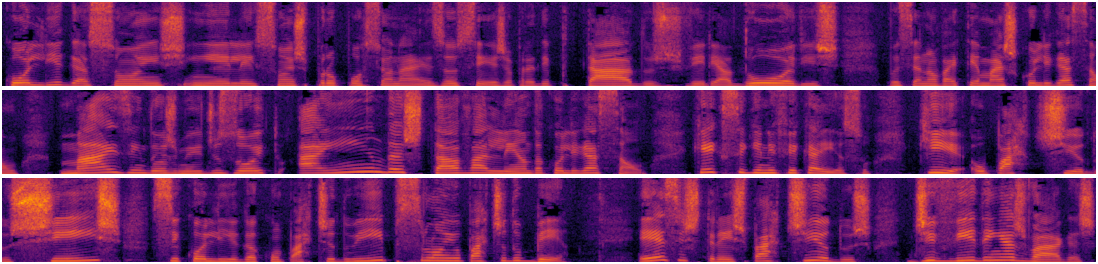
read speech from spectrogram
coligações em eleições proporcionais, ou seja, para deputados, vereadores, você não vai ter mais coligação. Mas em 2018 ainda está valendo a coligação. O que, que significa isso? Que o partido X se coliga com o partido Y e o partido B. Esses três partidos dividem as vagas.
